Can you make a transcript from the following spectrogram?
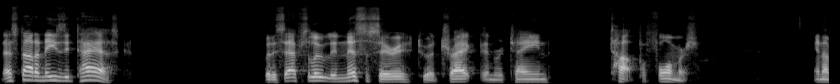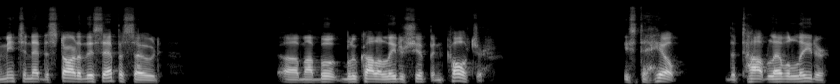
that's not an easy task. But it's absolutely necessary to attract and retain top performers and I mentioned at the start of this episode, uh, my book, Blue Collar Leadership and Culture, is to help the top level leader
